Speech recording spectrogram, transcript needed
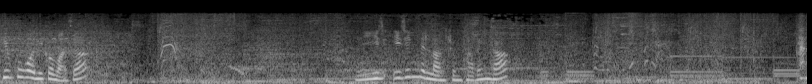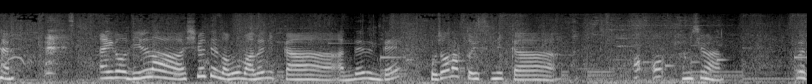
피부건 이거 맞아? 이, 이진들랑 좀 다른가? 아 이거 닐라 쉴드 너무 많으니까 안 되는데 고전압도 있으니까 어? 어? 잠시만 이거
